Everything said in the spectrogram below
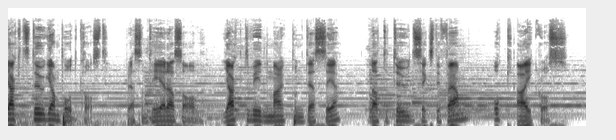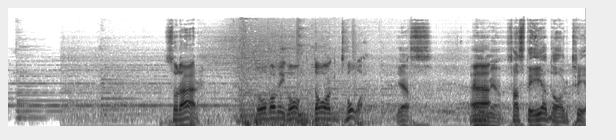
Jaktstugan Podcast presenteras av jaktvildmark.se, Latitude 65 och iCross. Sådär, då var vi igång. Dag två. Yes. Eh, Elmia. Fast det är dag tre.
